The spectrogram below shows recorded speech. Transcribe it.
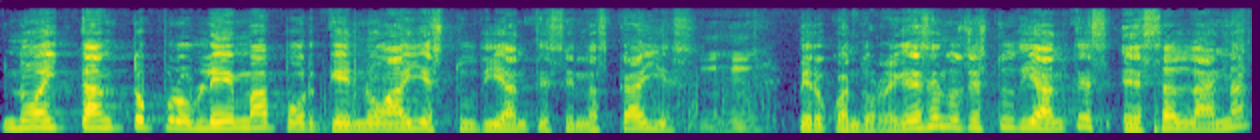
no hay tanto problema porque no hay estudiantes en las calles. Pero cuando regresen los estudiantes, esa lana,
